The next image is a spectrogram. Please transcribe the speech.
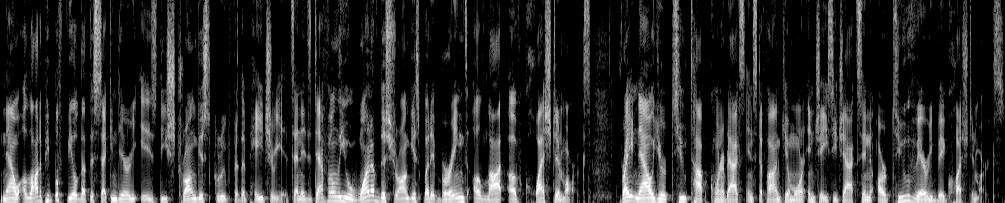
Now, a lot of people feel that the secondary is the strongest group for the Patriots, and it's definitely one of the strongest, but it brings a lot of question marks. Right now, your two top cornerbacks in Stephon Gilmore and JC Jackson are two very big question marks.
